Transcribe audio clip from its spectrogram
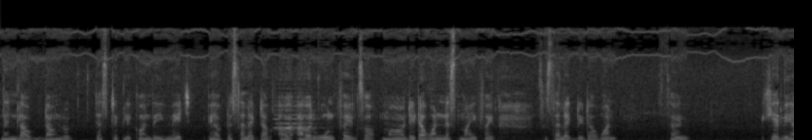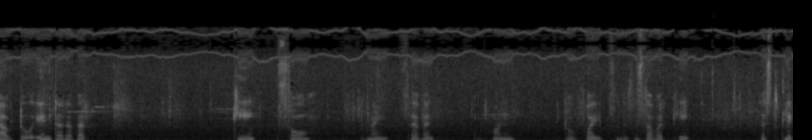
then download. Just to click on the image. We have to select our, our, our own file. So data 1 is my file. So select data 1 so here we have to enter our key. So 97125 so this is our key. Just click.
